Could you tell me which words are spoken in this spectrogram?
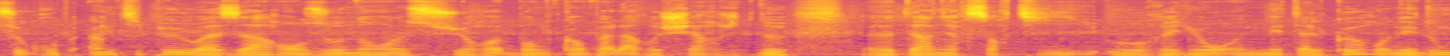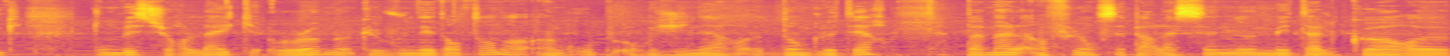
ce groupe un petit peu au hasard en zonant sur Bandcamp à la recherche de euh, dernières sorties au rayon metalcore. On est donc tombé sur Like Rome que vous venez d'entendre, un groupe originaire d'Angleterre, pas mal influencé par la scène metalcore euh,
